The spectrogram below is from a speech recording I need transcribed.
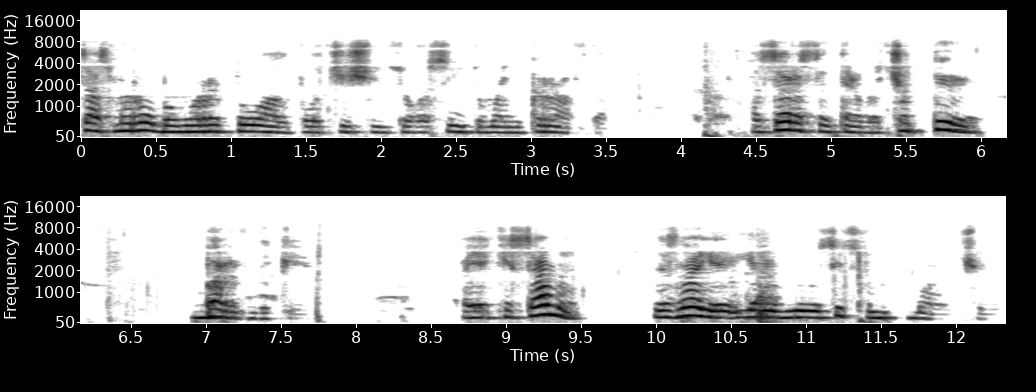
Зараз ми робимо ритуал по очищенню цього світу Майнкрафта. А зараз нам треба чотири барвники. А які саме? Не знаю, я, я люблю лисиць, тому помаранчеві.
